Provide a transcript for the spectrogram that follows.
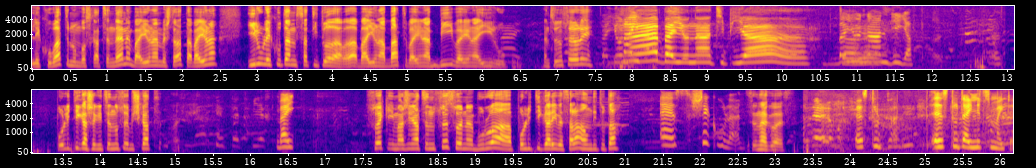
leku bat, nun bozkatzen den, Baionan beste bat, eta Baiona hiru lekutan zatitua da, bada, Baiona bat, Baiona bi, Baiona hiru. Entzun duzu hori? Baiona, Baiona tipia... Uh, Baiona handia. Politika segitzen duzu ebiskat? Bai. Zuek imaginatzen duzu zuen burua politikari bezala handituta? Ez, sekulan. Zendako ez? Ez dut, ez dut hainitz maite.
